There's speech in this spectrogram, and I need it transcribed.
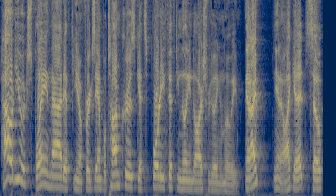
How do you explain that if, you know, for example, Tom Cruise gets 40, 50 million dollars for doing a movie? And I, you know, I get it. So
